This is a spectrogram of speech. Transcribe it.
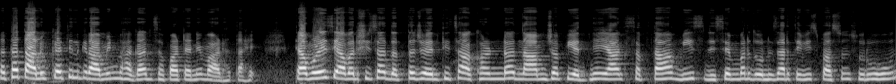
तथा तालुक्यातील ग्रामीण भागात झपाट्याने वाढत आहे. त्यामुळेच यावर्षीचा दत्त जयंतीचा अखंड नामजप यज्ञ या सप्ताह वीस डिसेंबर दोन हजार तेवीसपासून सुरू होऊन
